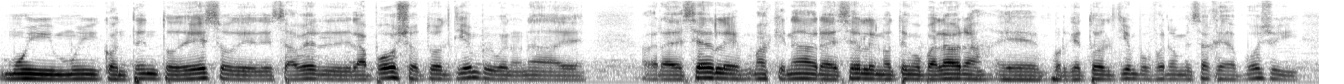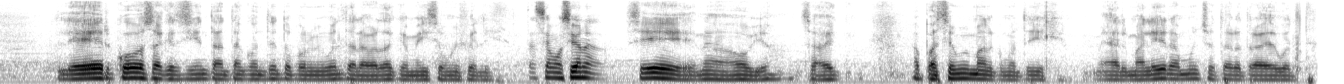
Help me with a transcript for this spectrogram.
muy, muy contento de eso, de, de saber del apoyo todo el tiempo y bueno, nada, eh, agradecerle, más que nada agradecerle, no tengo palabras, eh, porque todo el tiempo fueron mensajes de apoyo y leer cosas que se sientan tan contentos por mi vuelta, la verdad que me hizo muy feliz. ¿Estás emocionado? Sí, no, obvio. ¿sabes? La pasé muy mal, como te dije. Me, me alegra mucho estar otra vez de vuelta.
